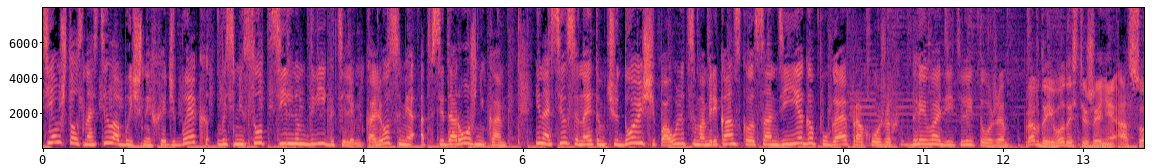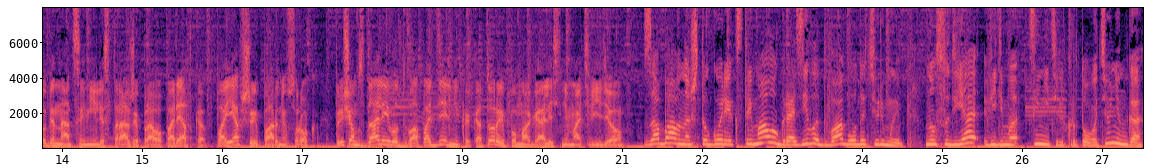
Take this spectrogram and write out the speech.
тем, что оснастил обычный хэтчбэк 800-сильным двигателем, колесами от вседорожника и носился на этом чудовище по улицам американского Сан-Диего, пугая прохожих, да и водителей тоже. Правда, его достижения особенно оценили стражи правопорядка, впаявшие парню срок. Причем сдали его два подельника, которые помогали снимать видео. Забавно, что горе-экстремалу грозило два года тюрьмы. Но судья, видимо, ценитель крутого тюнинга,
